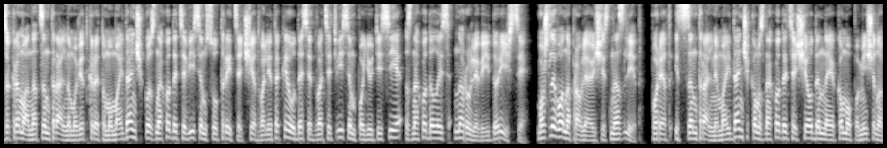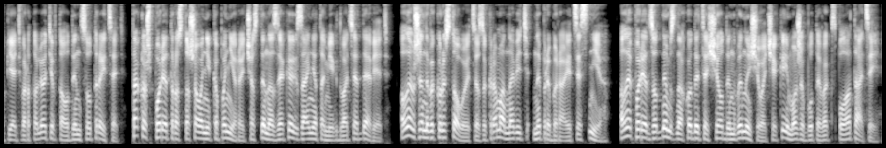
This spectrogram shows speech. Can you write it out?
Зокрема, на центральному відкритому майданчику знаходиться 8 Су-30, ще два літаки у 1028 по UTC знаходились на рульовій доріжці, можливо, направляючись на зліт. Поряд із центральним майданчиком знаходиться ще один, на якому поміщено 5 вертольотів та один Су-30. Також поряд розташовані капоніри, частина з яких зайнята Міг-29, але вже не використовується, зокрема, навіть не прибирається сніг. Але поряд з одним знаходиться ще один винищувач, який може бути в експлуатації.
